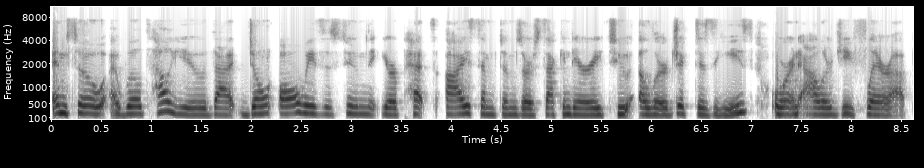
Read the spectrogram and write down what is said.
And so I will tell you that don't always assume that your pet's eye symptoms are secondary to allergic disease or an allergy flare up.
